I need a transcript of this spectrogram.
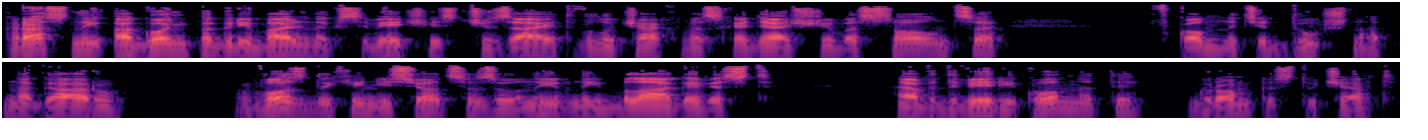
красный огонь погребальных свеч исчезает в лучах восходящего солнца, в комнате душно от нагару, в воздухе несется заунывный благовест, а в двери комнаты громко стучат.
